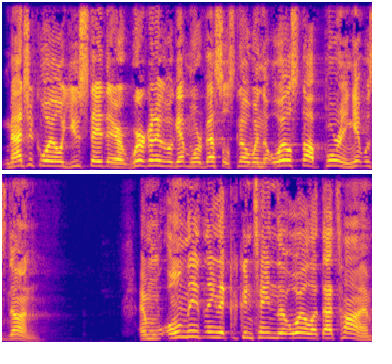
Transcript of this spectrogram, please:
magic oil, you stay there, we're going to go get more vessels. No, when the oil stopped pouring, it was done. And only thing that could contain the oil at that time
